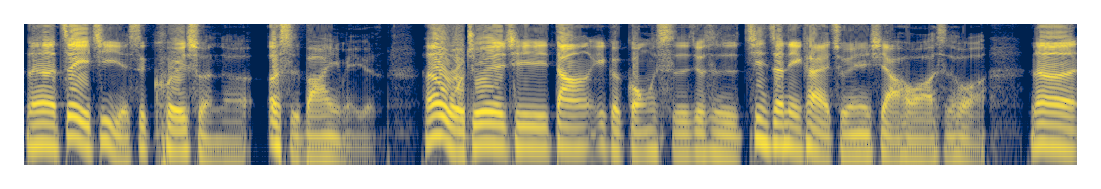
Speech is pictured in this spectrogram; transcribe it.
那这一季也是亏损了二十八亿美元。那我觉得，其实当一个公司就是竞争力开始出现下滑的时候啊，那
